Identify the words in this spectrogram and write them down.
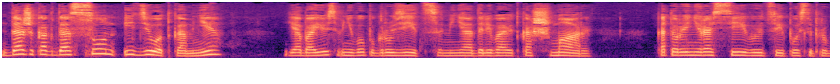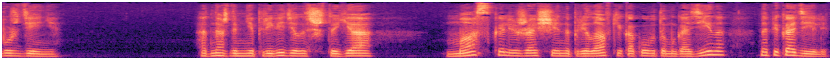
Даже когда сон идет ко мне, я боюсь в него погрузиться, меня одолевают кошмары, которые не рассеиваются и после пробуждения. Однажды мне привиделось, что я — маска, лежащая на прилавке какого-то магазина на Пикадилли.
